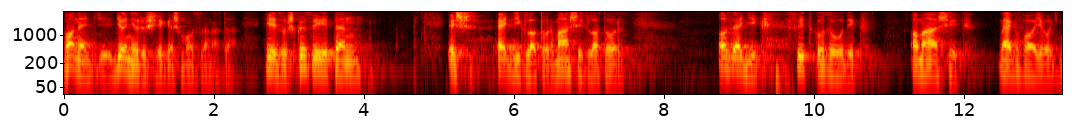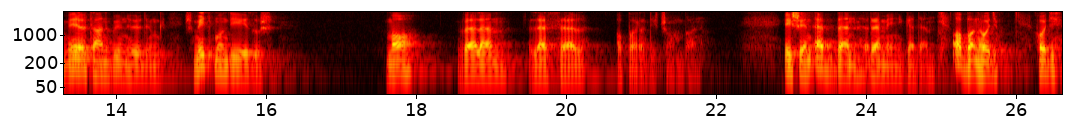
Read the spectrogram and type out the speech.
van egy gyönyörűséges mozzanata. Jézus középen, és egyik lator, másik lator, az egyik szitkozódik, a másik megvallja, hogy méltán bűnhődünk, és mit mond Jézus? Ma velem leszel a paradicsomban. És én ebben reménykedem. Abban, hogy, hogy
